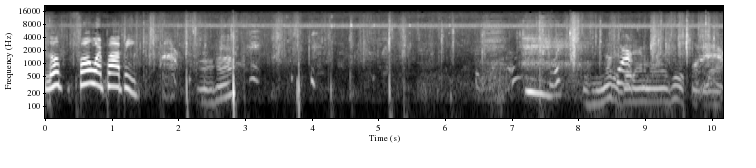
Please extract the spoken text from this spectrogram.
Look forward, Poppy. Uh-huh. There's another dead animal right here pointing down.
